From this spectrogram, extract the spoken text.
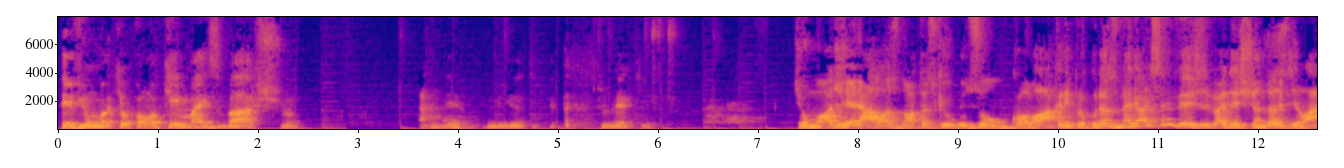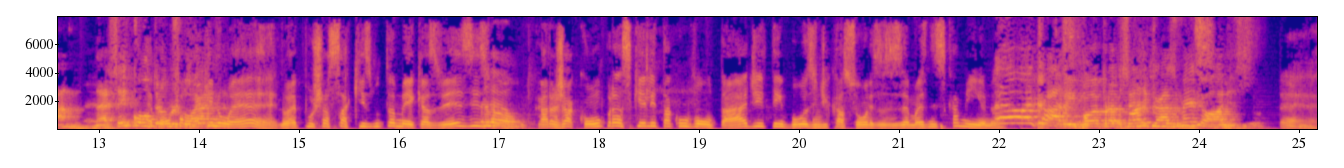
teve uma que eu coloquei mais baixo. Cadê? Menina, Deixa eu ver aqui. De um modo geral, as notas que o Guzon coloca, ele procura as melhores cervejas e vai deixando as de lado, né? Você É encontra bom outros falar que não é, não é puxa-saquismo também, que às vezes Não. o cara já compra as que ele tá com vontade e tem boas indicações, às vezes é mais nesse caminho, né? Não, é claro, assim, envolve para você indicar as melhores. É.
